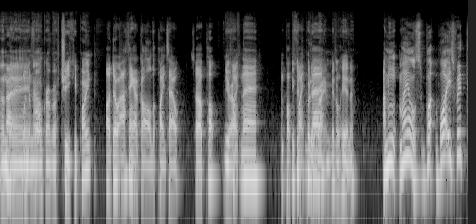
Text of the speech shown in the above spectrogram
And Right, then wonderful. I'll grab a cheeky point. Oh, don't I think I've got all the points out. So I'll pop You point there and pop You point could put there. it right in the middle here, no? I mean, Miles, what what is with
